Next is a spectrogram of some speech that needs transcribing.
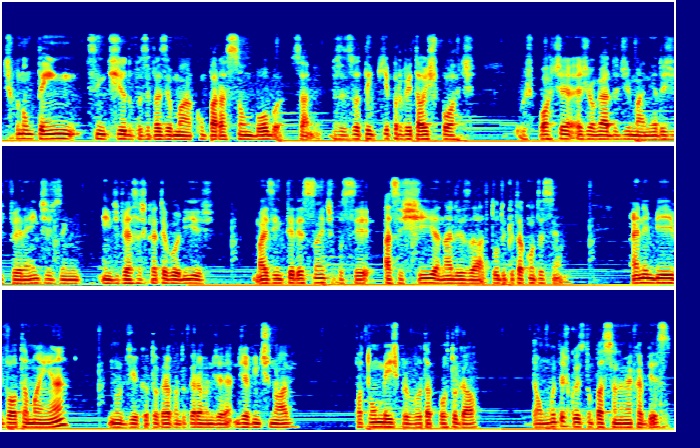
tipo, não tem sentido você fazer uma comparação boba, sabe? Você só tem que aproveitar o esporte. O esporte é jogado de maneiras diferentes em, em diversas categorias, mas é interessante você assistir e analisar tudo o que está acontecendo. A NBA volta amanhã, no dia que eu tô gravando, tô gravando dia, dia 29. Falta um mês para voltar para Portugal. Então muitas coisas estão passando na minha cabeça.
